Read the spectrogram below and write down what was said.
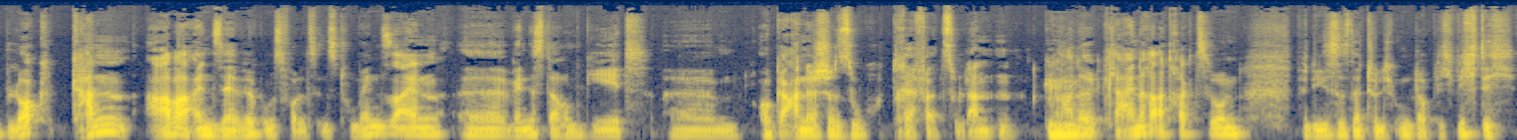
Blog kann aber ein sehr wirkungsvolles Instrument sein, äh, wenn es darum geht, ähm, organische Suchtreffer zu landen. Gerade mhm. kleinere Attraktionen, für die ist es natürlich unglaublich wichtig,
